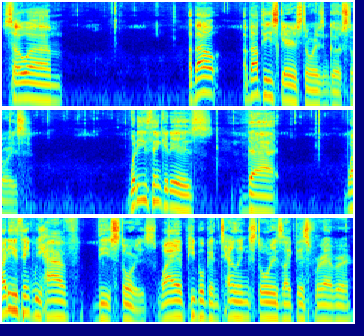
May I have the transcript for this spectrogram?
So, um, about about these scary stories and ghost stories. What do you think it is that? Why do you think we have these stories? Why have people been telling stories like this forever?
